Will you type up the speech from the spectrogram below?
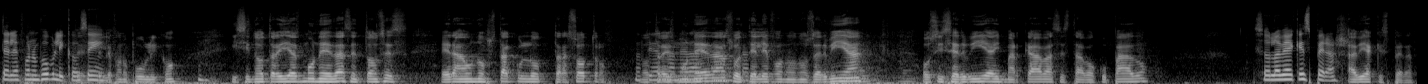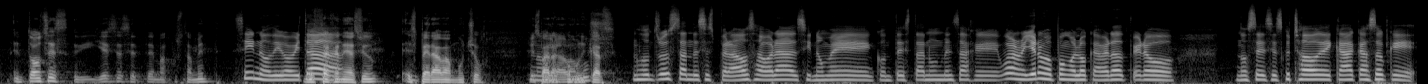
Teléfono público, del sí. teléfono público. Y si no traías monedas, entonces era un obstáculo tras otro. No No, traes monedas o el teléfono no servía, o si servía y marcabas estaba ocupado, Solo había que esperar. había que esperar. Entonces, y ese es el tema justamente. Sí, no, digo, ahorita Nuestra generación esperaba mucho No. para comunicarse. nosotros tan desesperados ahora si no me contestan un mensaje. Bueno, yo no me pongo loca, ¿verdad? Pero no sé, si he escuchado de cada caso que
